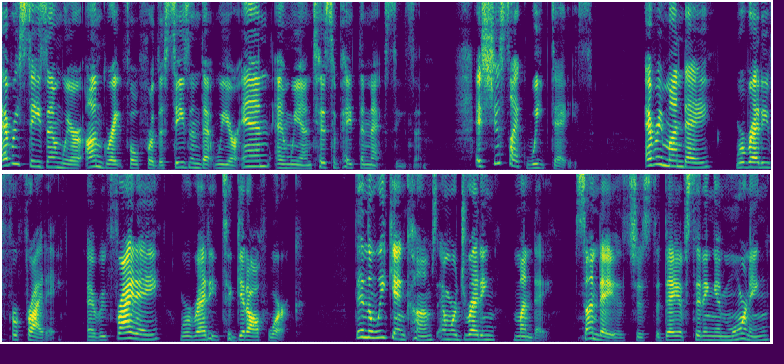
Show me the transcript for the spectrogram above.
every season we are ungrateful for the season that we are in and we anticipate the next season. It's just like weekdays. Every monday we're ready for friday. Every friday we're ready to get off work then the weekend comes and we're dreading Monday. Sunday is just a day of sitting in mourning,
